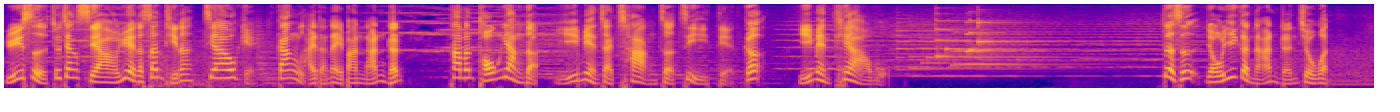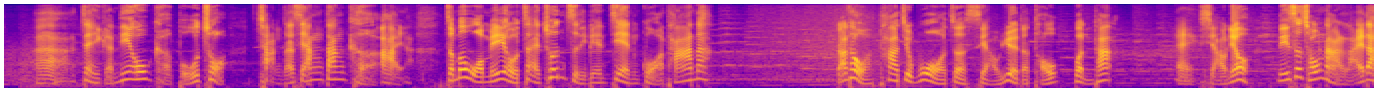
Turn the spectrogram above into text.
于是就将小月的身体呢交给刚来的那班男人。他们同样的一面在唱着祭典歌，一面跳舞。这时有一个男人就问：“啊，这个妞可不错，长得相当可爱啊，怎么我没有在村子里面见过她呢？”然后，他就握着小月的头问他。哎，小妞，你是从哪儿来的？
